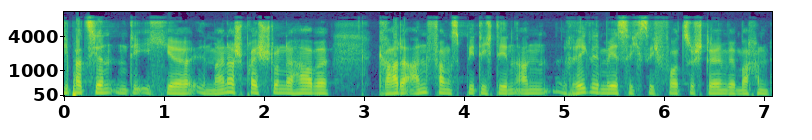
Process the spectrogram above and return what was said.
die Patienten, die ich hier in meiner Sprechstunde habe, gerade anfangs biete ich denen an, regelmäßig sich vorzustellen. Wir machen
